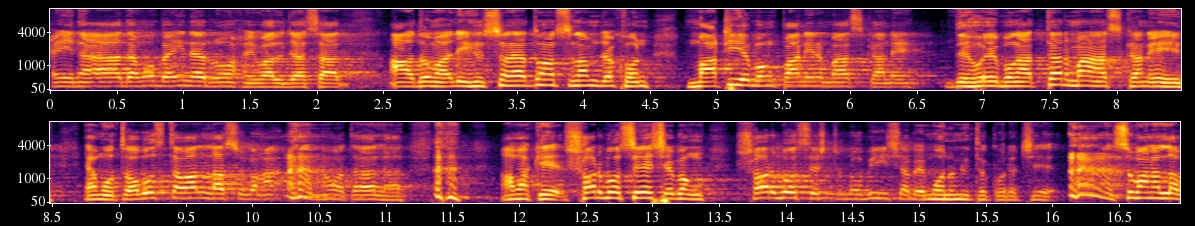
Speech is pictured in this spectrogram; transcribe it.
হেইনা আদম বাইনার রূহি ওয়াল জাসাদ। আদম আলী আসসালাম যখন মাটি এবং পানির মাঝখানে, দেহ এবং আত্মার মাঝখানে, এমত অবস্থা আল্লাহ তাআলা আমাকে সর্বশেষ এবং সর্বশ্রেষ্ঠ নবী হিসাবে মনোনীত করেছে। সুবহান আল্লাহ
